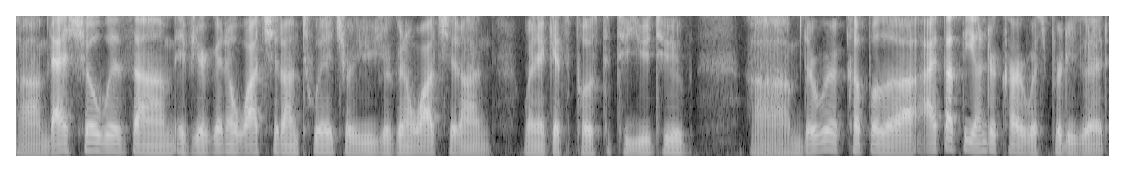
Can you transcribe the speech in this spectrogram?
Um, that show was, um, if you're going to watch it on Twitch or you're going to watch it on when it gets posted to YouTube, um, there were a couple of, I thought the undercard was pretty good.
